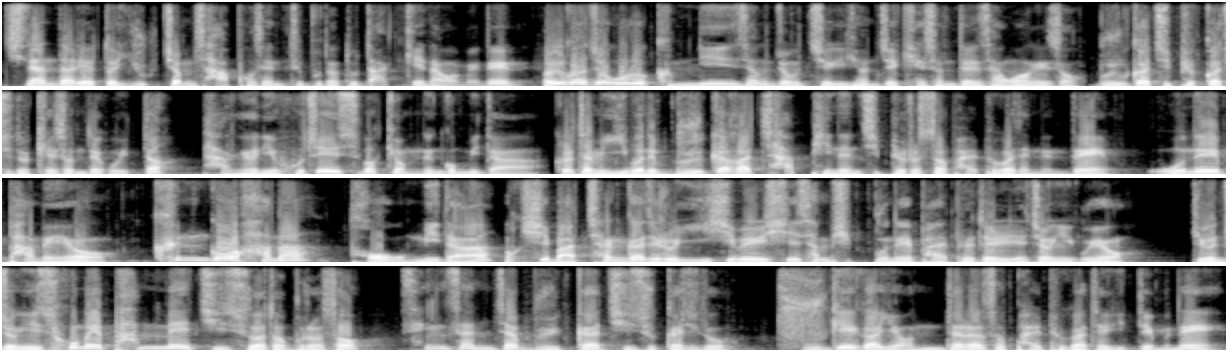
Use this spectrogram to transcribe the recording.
지난달이었던 6.4%보다도 낮게 나오면은 결과적으로 금리 인상 정책이 현재 개선된 상황에서 물가 지표까지도 개선되고 있다? 당연히 호재일 수밖에 없는 겁니다. 그렇다면 이번에 물가가 잡히는 지표로서 발표가 됐는데 오늘 밤에요. 큰 거 하나 더 옵니다. 역시 마찬가지로 21시 30분에 발표될 예정이고요. 기본적인 소매 판매 지수와 더불어서 생산자 물가 지수까지도 두 개가 연달아서 발표가 되기 때문에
